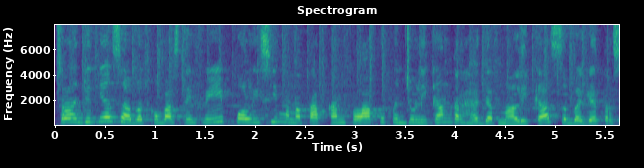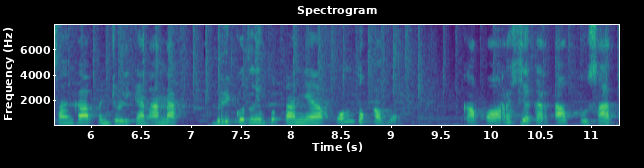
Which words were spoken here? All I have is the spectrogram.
Selanjutnya, sahabat Kompas TV, polisi menetapkan pelaku penculikan terhadap Malika sebagai tersangka penculikan anak. Berikut liputannya untuk kamu. Kapolres Jakarta Pusat,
